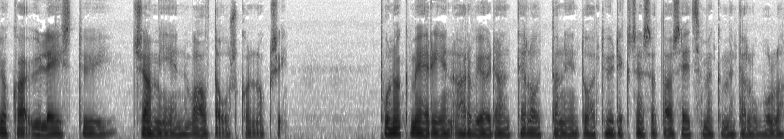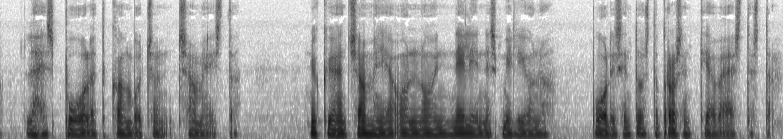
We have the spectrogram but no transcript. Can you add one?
joka yleistyi Chamien valtauskonnoksi. Punakmeerien arvioidaan teloittaneen 1970-luvulla lähes puolet Kambodjan chameista. Nykyään chameja on noin neljännes miljoona, puolisentoista prosenttia väestöstä.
